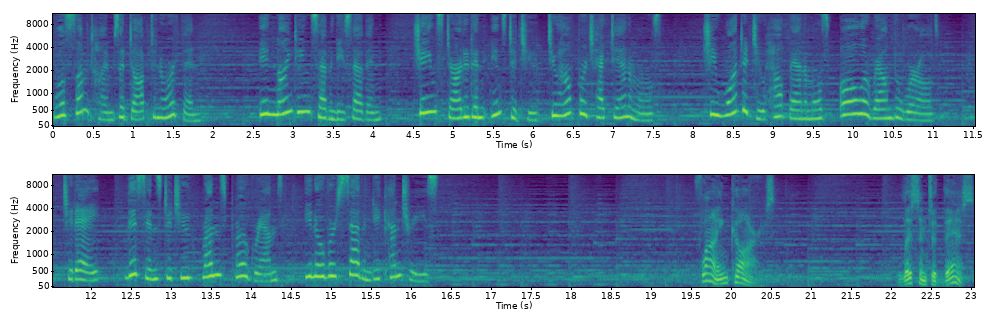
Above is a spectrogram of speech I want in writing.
will sometimes adopt an orphan. In 1977, Jane started an institute to help protect animals. She wanted to help animals all around the world. Today, this institute runs programs in over 70 countries. Flying cars. Listen to this.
